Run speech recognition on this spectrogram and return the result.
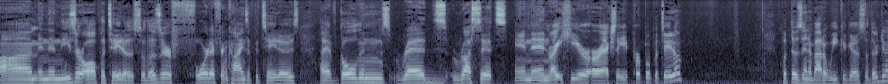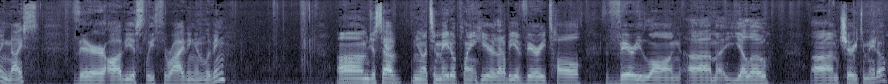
Um, and then these are all potatoes. So those are four different kinds of potatoes. I have goldens, reds, russets, and then right here are actually a purple potato. Put those in about a week ago, so they're doing nice. They're obviously thriving and living. Um, just have, you know, a tomato plant here. That'll be a very tall, very long um, yellow um, cherry tomato.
